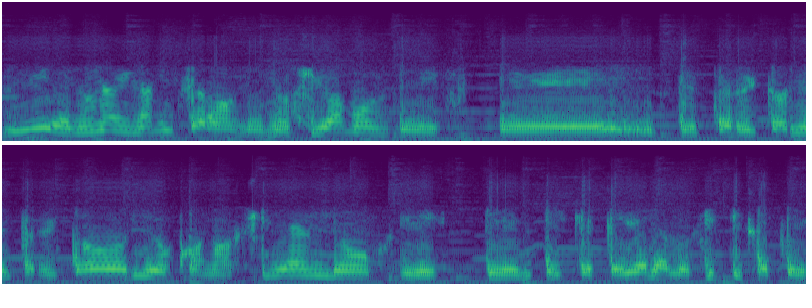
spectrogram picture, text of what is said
Y en una dinámica donde nos íbamos de, territorio en territorio, conociendo, eh, el, que pedía la logística que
